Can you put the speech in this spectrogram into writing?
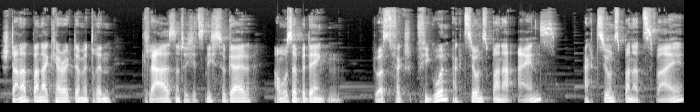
Standard-Banner-Charakter mit drin. Klar, ist natürlich jetzt nicht so geil, aber muss ja bedenken, du hast Figuren Aktionsbanner 1, Aktionsbanner 2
